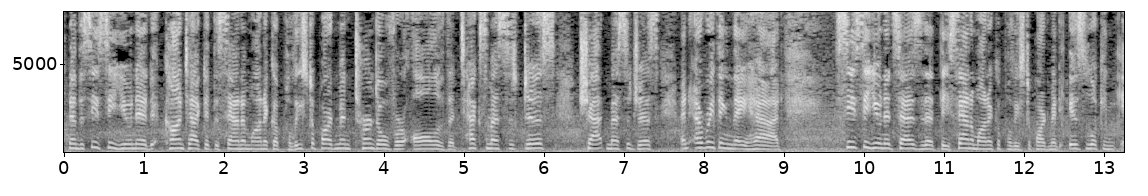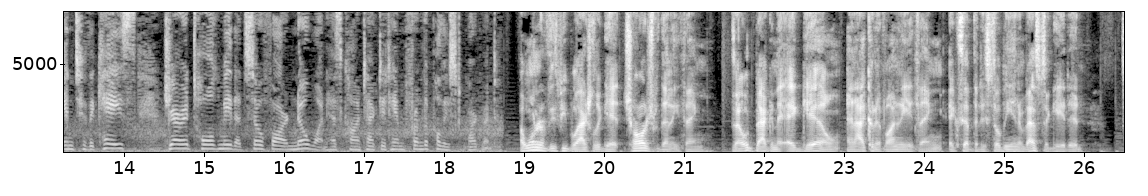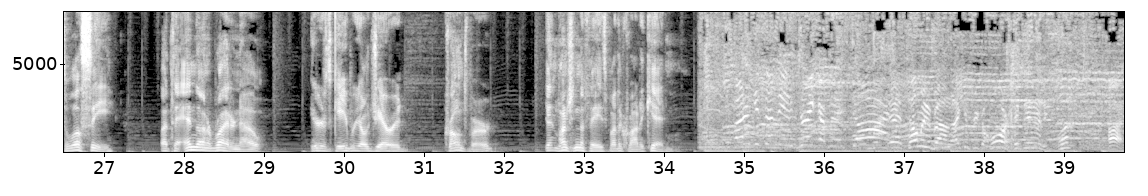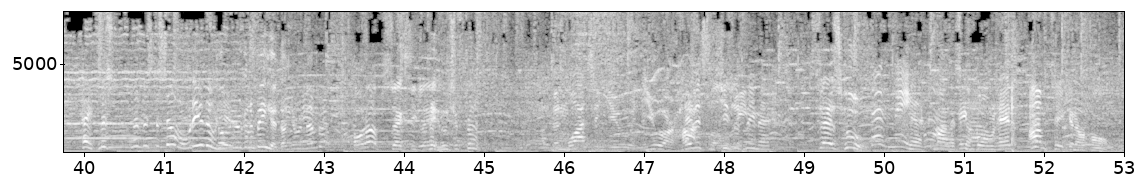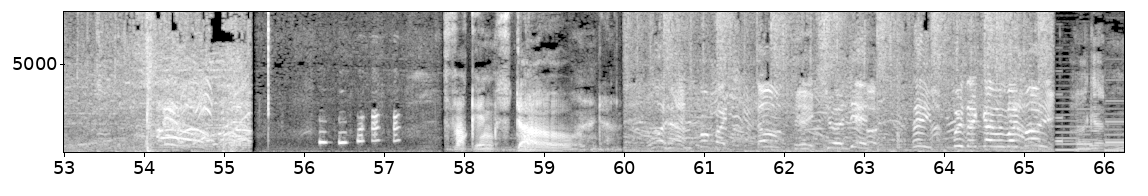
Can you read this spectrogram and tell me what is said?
Now, the CC unit contacted the Santa Monica Police Department, turned over all of the text messages, chat messages, and everything they had. CC unit says that the Santa Monica Police Department is looking into the case. Jarret told me that so far no one has contacted him from the police department. I wonder if these people actually get charged with anything. Because I looked back into Ed Gale and I couldn't find anything except that he's still being investigated. So we'll see. But to end on a brighter note, here's Gabriel Jarret Kronsberg getting punched in the face by the Karate Kid. If I don't get something to drink, I'm gonna die. Yeah, tell me about it. I can freak a horse. Hey, Danny. What? Hi. Hey, Miss, Mr. Silver, what are you doing Told here? you were gonna be here, don't you remember? Hold up, sexy lady. Hey, who's your friend? I've been watching you, and you are hot. Hey, listen, she's with me, man. Says who? Says me. Yeah, come on, let's Hey, go. bonehead, I'm taking her home. Fucking stoned. What happened? Broke my nose. Yeah, he sure did. Uh, hey, where's that guy with my money?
